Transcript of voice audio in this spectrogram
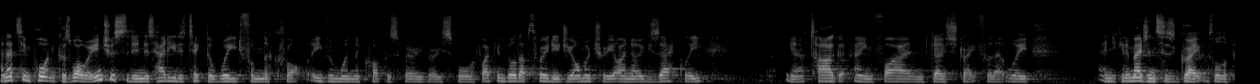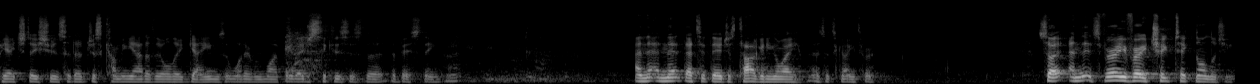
and that's important because what we're interested in is how do you detect the weed from the crop, even when the crop is very, very small. If I can build up 3D geometry, I know exactly, you know, target, aim, fire, and go straight for that weed. And you can imagine this is great with all the PhD students that are just coming out of the, all their games and whatever it might be. They just think this is the, the best thing, right? And, and that, that's it, they're just targeting away as it's going through. So, and it's very, very cheap technology.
